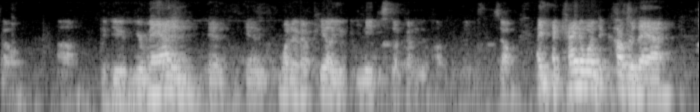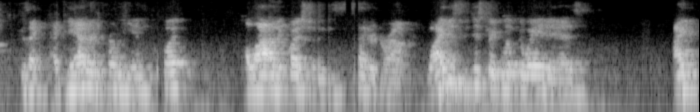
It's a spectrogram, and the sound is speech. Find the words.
So, uh, if you, you're mad and, and, and want to appeal, you, you need to still come to the public meeting. So I, I kind of wanted to cover that, because I, I gathered from the input, a lot of the questions centered around, why does the district look the way it is? I,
